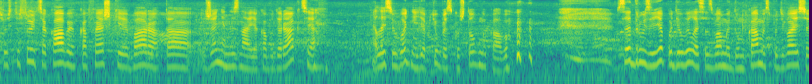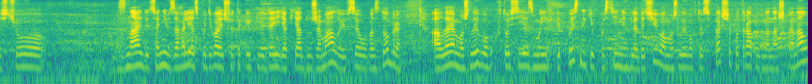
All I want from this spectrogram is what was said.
Що стосується кави, кафешки, бара та Жені, не знаю, яка буде реакція. Але сьогодні я п'ю безкоштовну каву. Все, друзі, я поділилася з вами думками. Сподіваюся, що знайдуться. Ні, взагалі я сподіваюся, що таких людей, як я, дуже мало, і все у вас добре. Але можливо, хтось є з моїх підписників, постійних глядачів, а можливо, хтось вперше потрапив на наш канал.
